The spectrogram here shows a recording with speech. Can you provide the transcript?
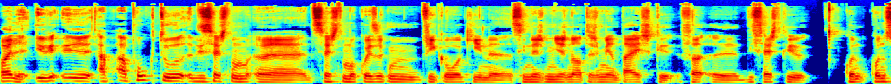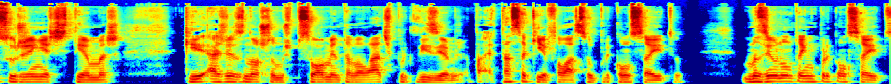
Olha, eu, eu, há, há, pouco tu disseste, uh, disseste uma coisa que me ficou aqui na, assim, nas minhas notas mentais, que uh, disseste que quando, quando, surgem estes temas, que às vezes nós somos pessoalmente abalados porque dizemos, está-se aqui a falar sobre preconceito, mas eu não tenho preconceito.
